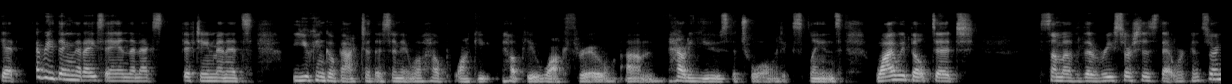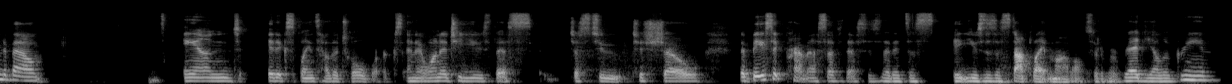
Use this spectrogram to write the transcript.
get everything that I say in the next 15 minutes, you can go back to this and it will help walk you, help you walk through um, how to use the tool. It explains why we built it, some of the resources that we're concerned about, and it explains how the tool works. And I wanted to use this just to, to show the basic premise of this is that it's a, it uses a stoplight model, sort of a red, yellow, green,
